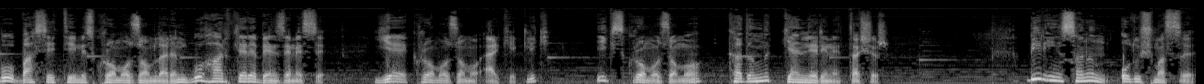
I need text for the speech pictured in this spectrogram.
bu bahsettiğimiz kromozomların bu harflere benzemesi. Y kromozomu erkeklik, X kromozomu kadınlık genlerini taşır. Bir insanın oluşması,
